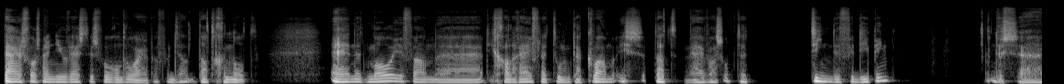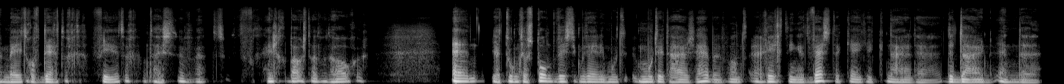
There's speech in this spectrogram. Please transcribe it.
Daar is volgens mij Nieuw-West dus voor ontworpen, voor dat, dat genot. En het mooie van eh, die galerijflat toen ik daar kwam, is dat hij was op de tiende verdieping. Dus eh, een meter of 30, 40. Want hij is, eh, het hele gebouw staat wat hoger. En ja, toen ik daar stond, wist ik meteen, ik moet, ik moet dit huis hebben. Want richting het westen keek ik naar de, de duin en de,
